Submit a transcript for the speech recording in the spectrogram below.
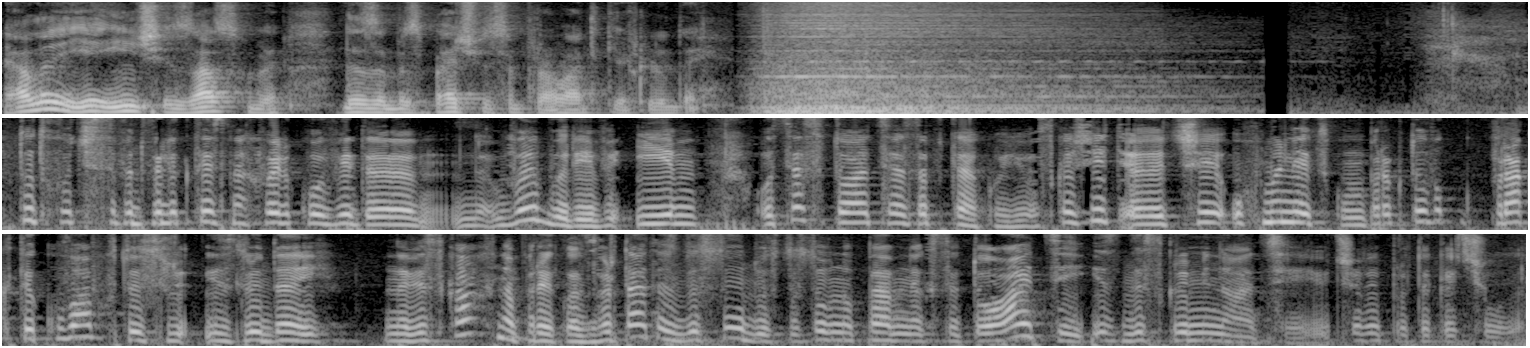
Але є інші засоби, де забезпечуються права таких людей. Тут хочеться відволіктись на хвильку від е, виборів. І оця ситуація з аптекою. Скажіть, е, чи у Хмельницькому практикував хтось із людей на візках, наприклад, звертатись до суду стосовно певних ситуацій із дискримінацією? Чи ви про таке чули?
